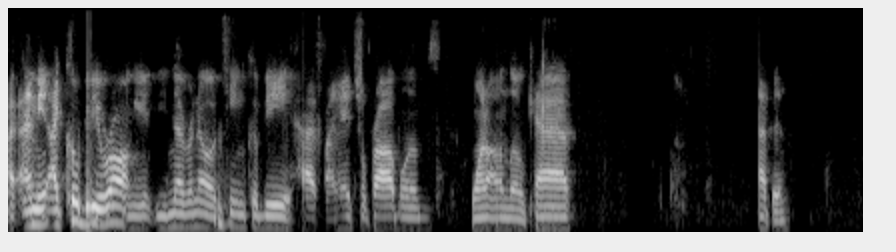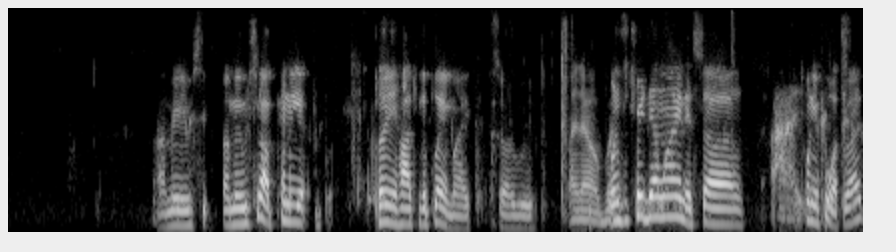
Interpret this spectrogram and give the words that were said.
I, I mean, I could be wrong. You, you never know. A team could be have financial problems, want to unload cap. Happen. I mean, I mean, we still got plenty, plenty of hockey to play, Mike. So we, I know, but when's the trade deadline? It's uh twenty fourth, right?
